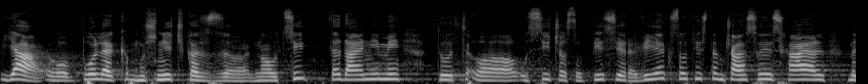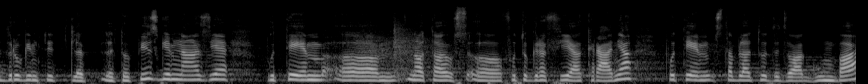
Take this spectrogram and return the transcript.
Ja, poleg mušnička z novci, tedajnimi, tudi uh, vsi časopisi, revije, ki so v tistem času izhajali, med drugim tudi letopis gimnazije, potem um, no, ta uh, fotografija kranja, potem sta bila tudi dva gumba,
